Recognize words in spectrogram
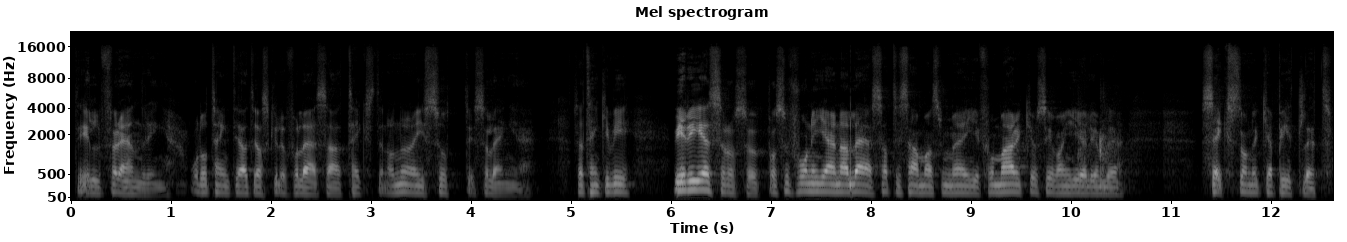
till förändring? Och då tänkte jag att jag skulle få läsa texten och nu har ni suttit så länge. Så jag tänker vi, vi reser oss upp och så får ni gärna läsa tillsammans med mig från Markus evangelium, det 16 kapitlet.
